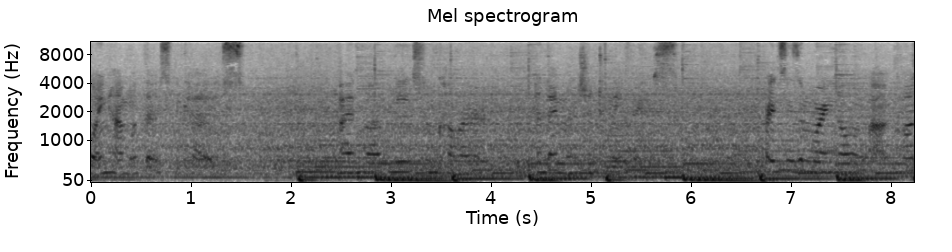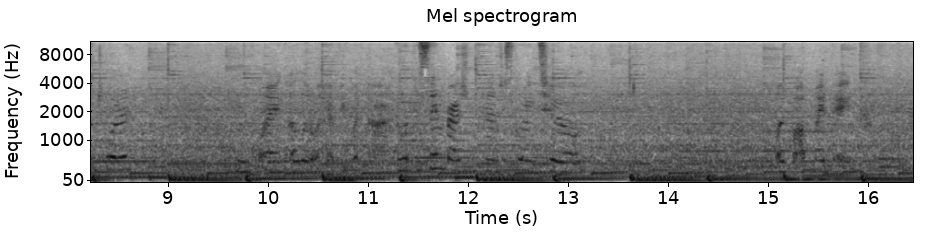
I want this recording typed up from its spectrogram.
Going ham with this because I love me some color and dimension to my face. Right, since I'm wearing no um, contour, I'm going a little heavy with that. And with the same brush, I'm kind of just going to wipe off my pink.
